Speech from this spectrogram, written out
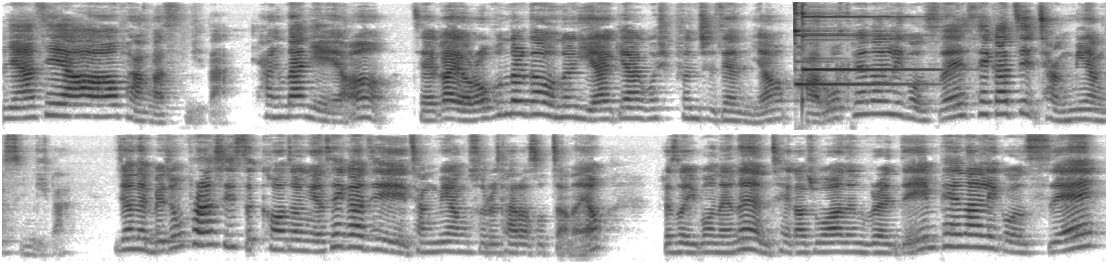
안녕하세요. 반갑습니다. 향단이에요. 제가 여러분들과 오늘 이야기하고 싶은 주제는요. 바로 Penhaligon's의 세 가지 장미 향수입니다. 이전에 Maison Francis Kurkdjian의 세 가지 장미 향수를 다뤘었잖아요. 그래서 이번에는 제가 좋아하는 브랜드인 Penhaligon's의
